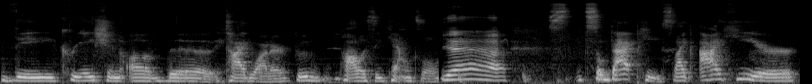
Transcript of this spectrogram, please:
the creation of the Tidewater Food Policy Council. Yeah. So that piece, like I hear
